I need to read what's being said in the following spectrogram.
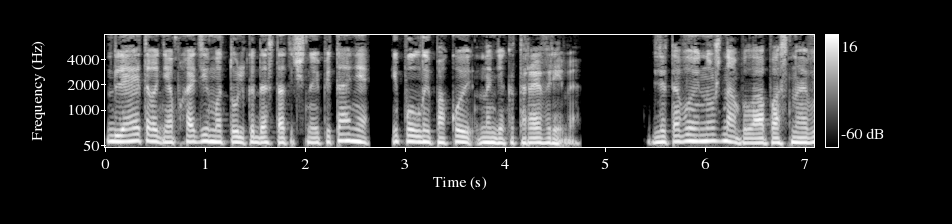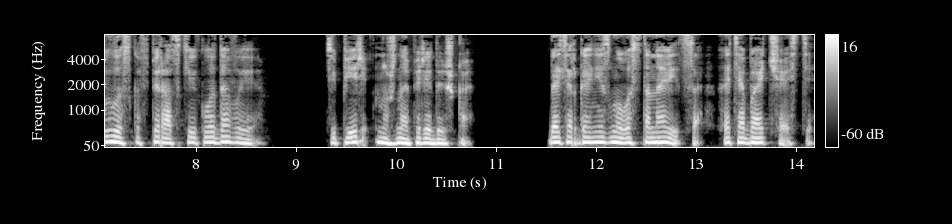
Для этого необходимо только достаточное питание и полный покой на некоторое время. Для того и нужна была опасная вылазка в пиратские кладовые. Теперь нужна передышка. Дать организму восстановиться, хотя бы отчасти.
